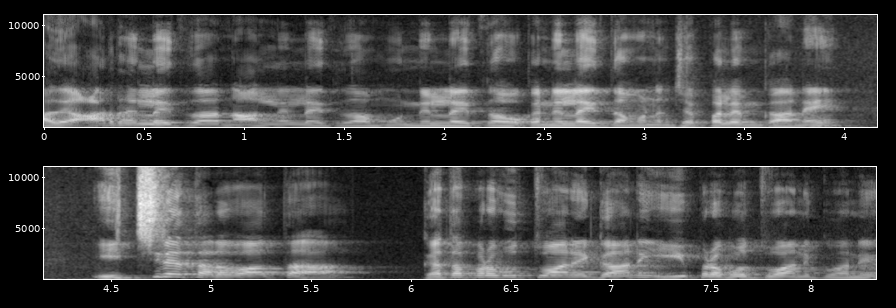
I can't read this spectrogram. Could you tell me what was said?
అది ఆరు నెలలు అవుతుందా నాలుగు నెలలు అవుతుందా మూడు నెలలు అవుతుందా ఒక నెల అవుతుందా మనం చెప్పలేం కానీ ఇచ్చిన తర్వాత గత ప్రభుత్వానికి కానీ ఈ ప్రభుత్వానికి కానీ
